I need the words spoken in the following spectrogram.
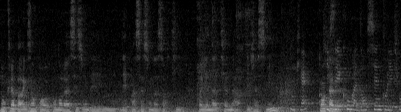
Donc là, par exemple, euh, pendant la saison des, des princesses, on a sorti Bayana, Tiana et Jasmine. Quant qui faisait écho à d'anciennes collections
